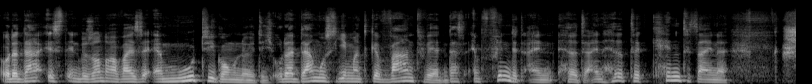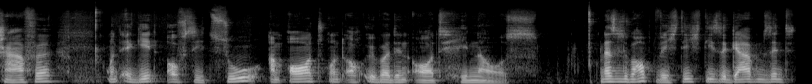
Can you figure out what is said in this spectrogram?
Oder da ist in besonderer Weise Ermutigung nötig. Oder da muss jemand gewarnt werden. Das empfindet ein Hirte. Ein Hirte kennt seine Schafe und er geht auf sie zu, am Ort und auch über den Ort hinaus. Das ist überhaupt wichtig. Diese Gaben sind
